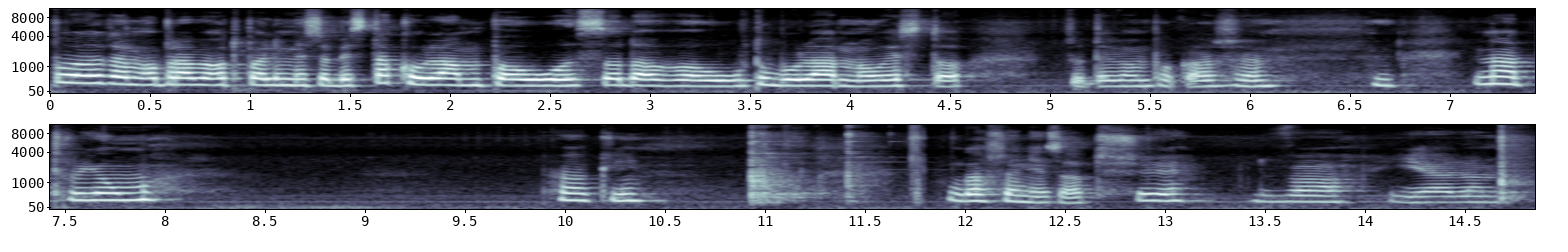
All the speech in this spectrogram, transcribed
potem oprawę odpalimy sobie z taką lampą sodową, tubularną, jest to, tutaj wam pokażę, natrium, taki, gaszenie za 3, 2, 1.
